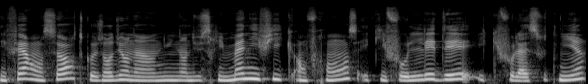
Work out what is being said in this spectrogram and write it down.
et faire en sorte qu'aujourd'hui on a une industrie magnifique en France et qu'il faut l'aider et qu'il faut la soutenir.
